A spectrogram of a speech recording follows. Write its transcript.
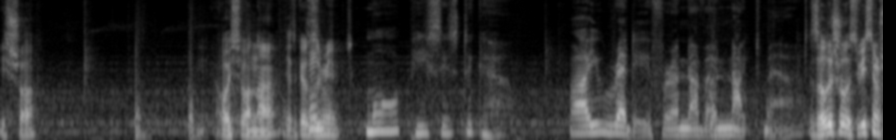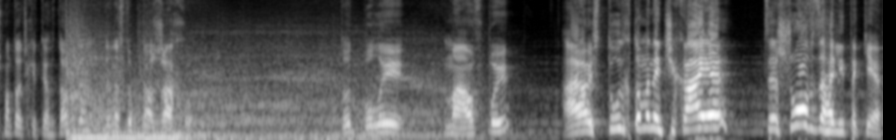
І що? Ось вона. Я так розумію. Are you ready for another nightmare? Залишилось 8 шматочків. Ти готовий до наступного жаху? Тут були мавпи. А ось тут хто мене чекає? Це що взагалі таке?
